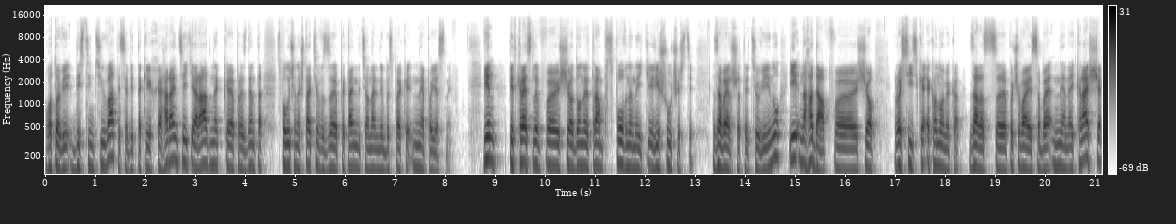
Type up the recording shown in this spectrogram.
готові дистанціюватися від таких гарантій? Радник президента Сполучених Штатів з питань національної безпеки не пояснив. Він підкреслив, е, що Дональд Трамп сповнений рішучості завершити цю війну, і нагадав, е, що російська економіка зараз е, почуває себе не найкраще,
